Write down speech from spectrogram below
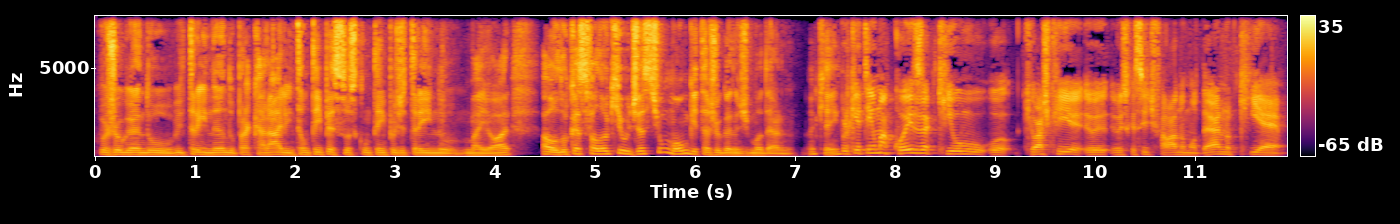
Ficou jogando e treinando pra caralho, então tem pessoas com tempo de treino maior. Ah, o Lucas falou que o Justin Wong tá jogando de moderno. Ok. Porque tem uma coisa que, o, que eu acho que eu, eu esqueci de falar no moderno, que é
